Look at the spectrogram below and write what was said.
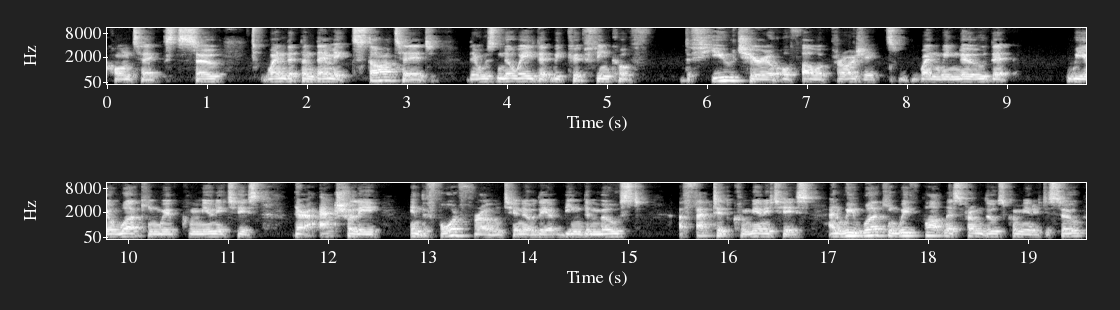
context. So when the pandemic started, there was no way that we could think of the future of our projects when we know that we are working with communities that are actually in the forefront. You know, they are being the most affected communities, and we're working with partners from those communities. So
